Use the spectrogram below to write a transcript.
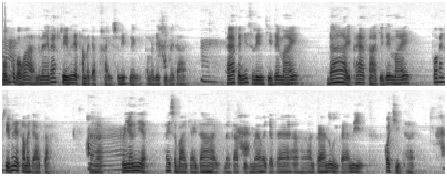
ผมก็บอกว่าในวัคซีนไม่ได้ทำมาจากไข่ชนิดหนึ่งทำไมจะฉีดไม่ได้อืมแพ้เพนิซิลลินฉีดได้ไหมได้แพ้อากาศฉีดได้ไหมเพราะวัคซีนไม่ได้ทำมาจากอากาศนะฮะอ๋อเพราะฉะนั้นเนี่ยให้สบายใจได้นะครับค่ะถึงแม้ว่าจะแพ้อาหารแพ้นู่นแพ้นี่ ก็ฉีดได้ค่ะ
